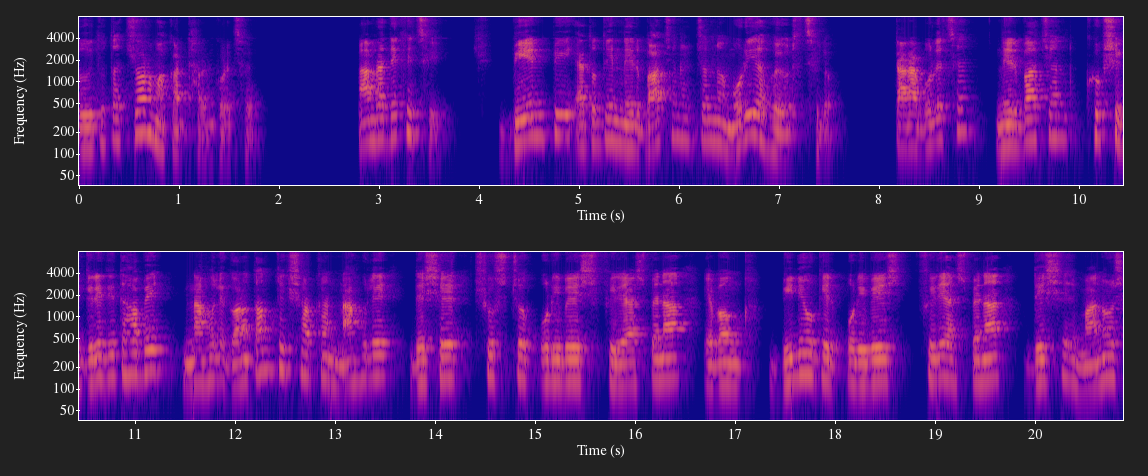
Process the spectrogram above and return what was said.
দ্বৈততা চরম আকার ধারণ করেছে। আমরা দেখেছি বিএনপি এতদিন নির্বাচনের জন্য মরিয়া হয়ে উঠেছিল। তারা বলেছে নির্বাচন খুব শিগগিরই দিতে হবে। না হলে গণতান্ত্রিক সরকার, না হলে দেশে সুষ্ঠু পরিবেশ ফিরে আসবে না এবং বিনিয়োগের পরিবেশ ফিরে আসবে না। দেশের মানুষ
